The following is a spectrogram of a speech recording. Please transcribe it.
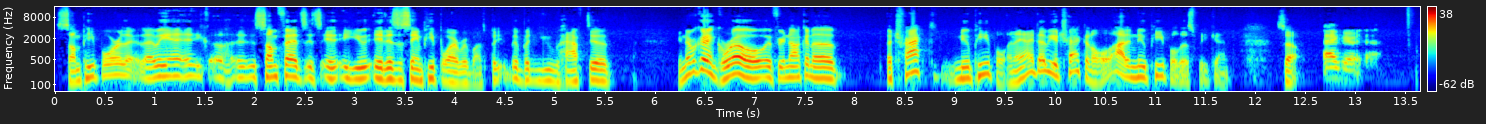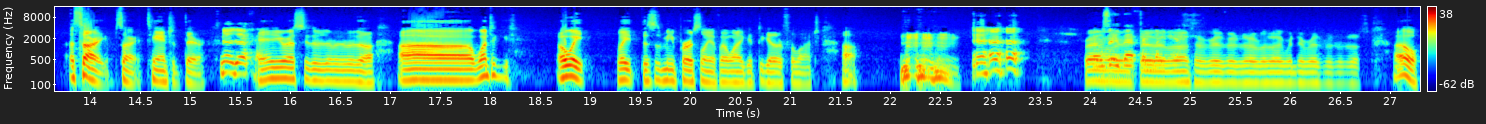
some people are I mean uh, some feds it's it, you, it is the same people every month but but you have to you're never going to grow if you're not going to attract new people and AIW attracted a lot of new people this weekend so I agree with that. Uh, sorry sorry tangent there No, definitely. any rest of the uh want to oh wait wait this is me personally if I want to get together for lunch uh Jose back from Oh,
